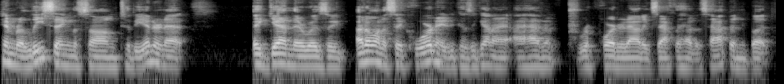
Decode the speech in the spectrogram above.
him releasing the song to the internet again there was a i don't want to say coordinated because again I, I haven't reported out exactly how this happened but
